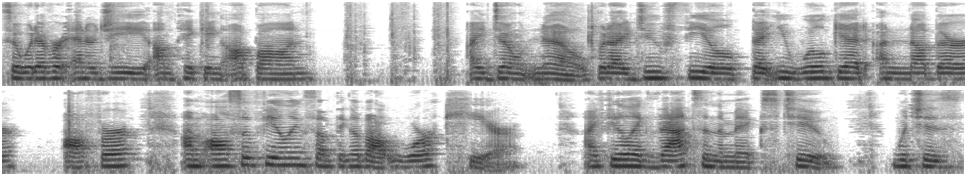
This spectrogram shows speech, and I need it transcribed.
So whatever energy I'm picking up on, I don't know. But I do feel that you will get another offer. I'm also feeling something about work here. I feel like that's in the mix too, which is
